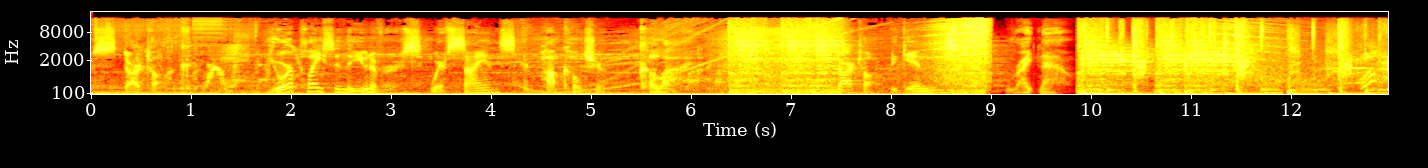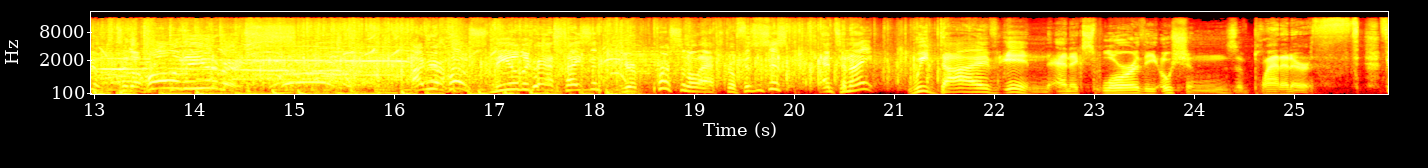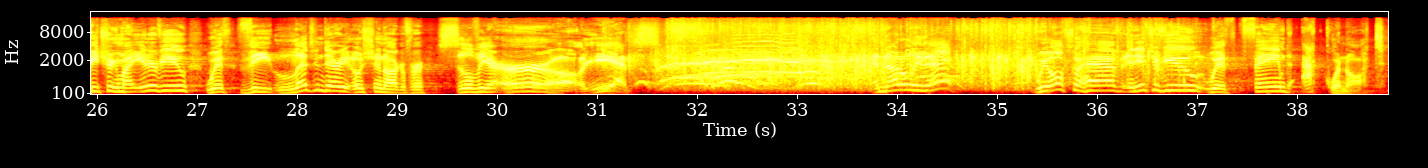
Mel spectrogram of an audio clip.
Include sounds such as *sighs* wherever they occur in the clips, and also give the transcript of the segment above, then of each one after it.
StarTalk, your place in the universe where science and pop culture collide. StarTalk begins right now. Welcome to the Hall of the Universe. I'm your host, Neil deGrasse Tyson, your personal astrophysicist, and tonight we dive in and explore the oceans of planet Earth featuring my interview with the legendary oceanographer Sylvia Earle. Yes. And not only that, we also have an interview with famed aquanaut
